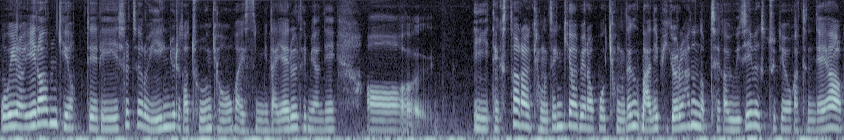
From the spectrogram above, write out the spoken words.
오히려 이런 기업들이 실제로 이익률이 더 좋은 경우가 있습니다. 예를 들면이 어. 이 덱스터랑 경쟁 기업이라고 경쟁 많이 비교를 하는 업체가 위지윅 스튜디오 같은데요.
